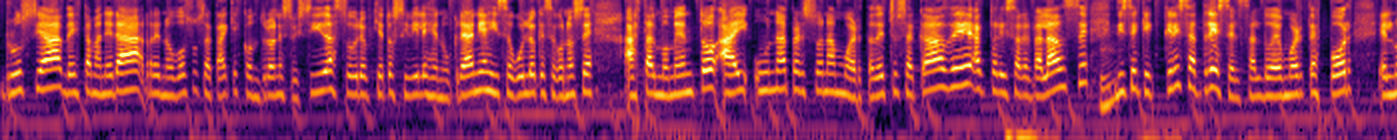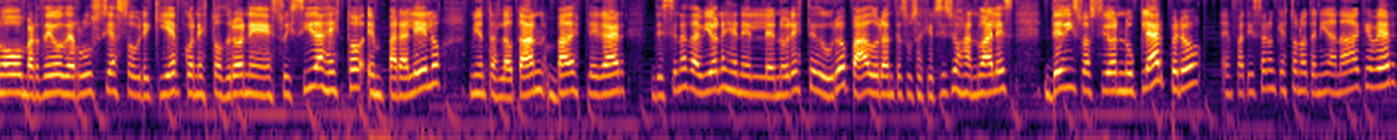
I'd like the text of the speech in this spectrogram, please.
Rusia de esta manera renovó sus ataques con drones suicidas sobre objetos civiles en Ucrania y según lo que se conoce hasta el momento hay una persona muerta. De hecho, se acaba de actualizar el balance. Dice que crece a tres el saldo de muertes por el nuevo bombardeo de Rusia sobre Kiev con estos drones suicidas. Esto en paralelo, mientras la OTAN va a desplegar decenas de aviones en el noreste de Europa durante sus ejercicios anuales de disuasión nuclear, pero enfatizaron que esto no tenía nada que ver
